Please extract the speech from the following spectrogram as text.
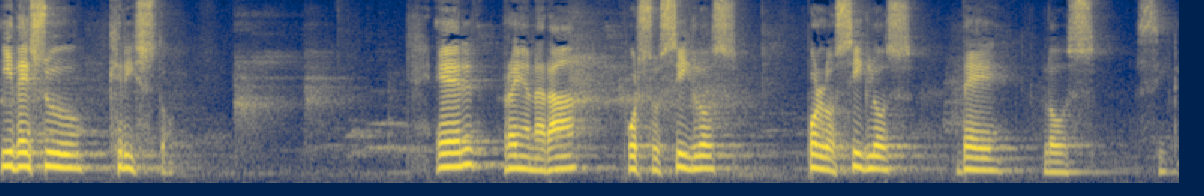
y de su Cristo. Él reinará por sus siglos, por los siglos de los siglos.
